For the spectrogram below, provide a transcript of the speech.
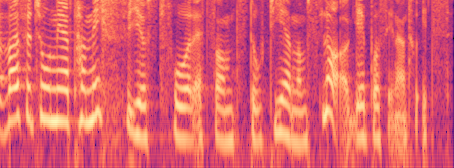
Eh, varför tror ni att Hanif just får ett sånt stort genomslag på sina tweets?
